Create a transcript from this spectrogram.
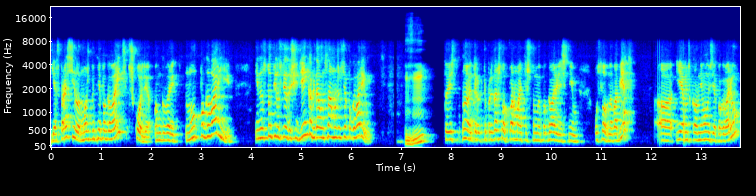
я спросила, может быть, мне поговорить в школе? Он говорит, ну, поговори. И наступил следующий день, когда он сам уже все поговорил. Мгм. То есть, ну, это как-то произошло в формате, что мы поговорили с ним условно в обед. А, Я ему сказала, не волнуйся, я поговорю.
